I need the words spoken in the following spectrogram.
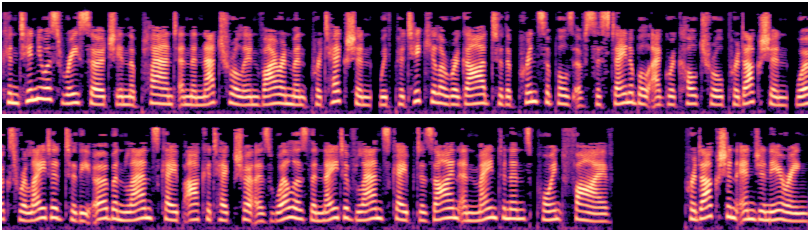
Continuous research in the plant and the natural environment protection, with particular regard to the principles of sustainable agricultural production, works related to the urban landscape architecture as well as the native landscape design and maintenance. Point 5. Production engineering.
